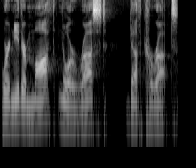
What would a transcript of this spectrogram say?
where neither moth nor rust doth corrupt,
